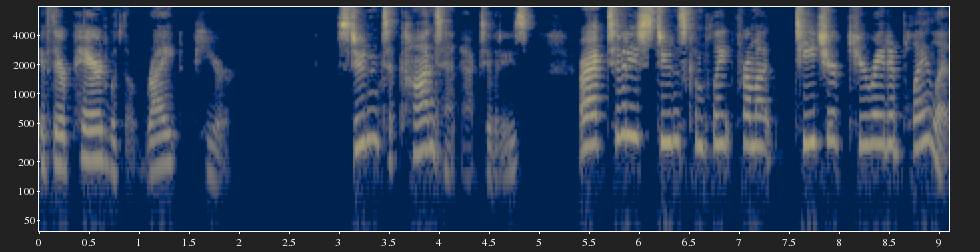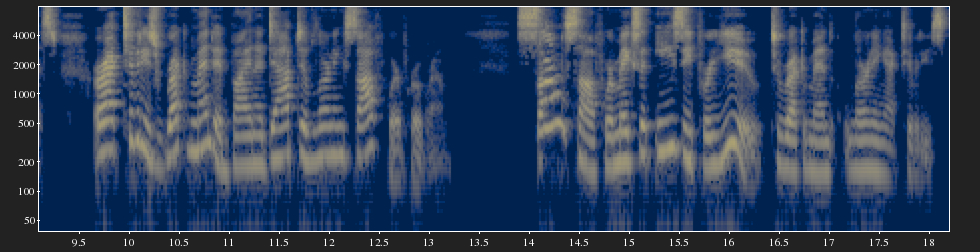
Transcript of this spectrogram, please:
if they're paired with the right peer. Student-to-content activities are activities students complete from a teacher-curated playlist or activities recommended by an adaptive learning software program. Some software makes it easy for you to recommend learning activities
